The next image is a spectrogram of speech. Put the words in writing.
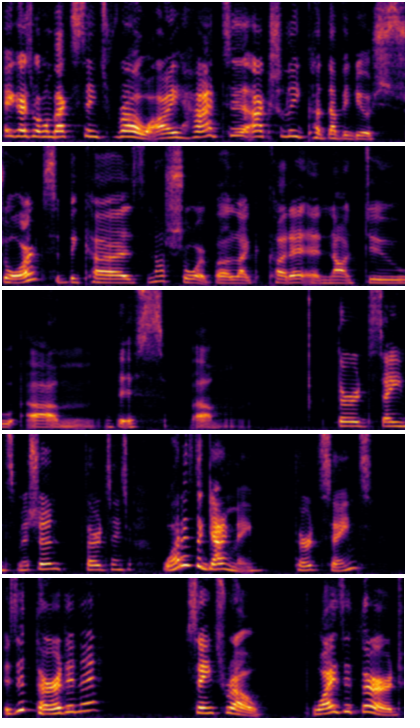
Hey guys, welcome back to Saints Row. I had to actually cut that video short because, not short, but like cut it and not do um this um third Saints mission. Third Saints. What is the gang name? Third Saints? Is it third in it? Saints Row. Why is it third?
